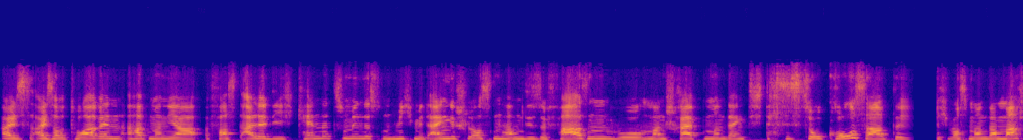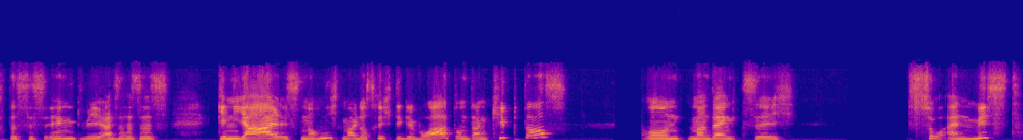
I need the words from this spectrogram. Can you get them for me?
als, als Autorin hat man ja fast alle, die ich kenne zumindest und mich mit eingeschlossen, haben diese Phasen, wo man schreibt und man denkt, das ist so großartig, was man da macht. Das ist irgendwie, also es ist genial, ist noch nicht mal das richtige Wort und dann kippt das und man denkt sich, so ein Mist,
